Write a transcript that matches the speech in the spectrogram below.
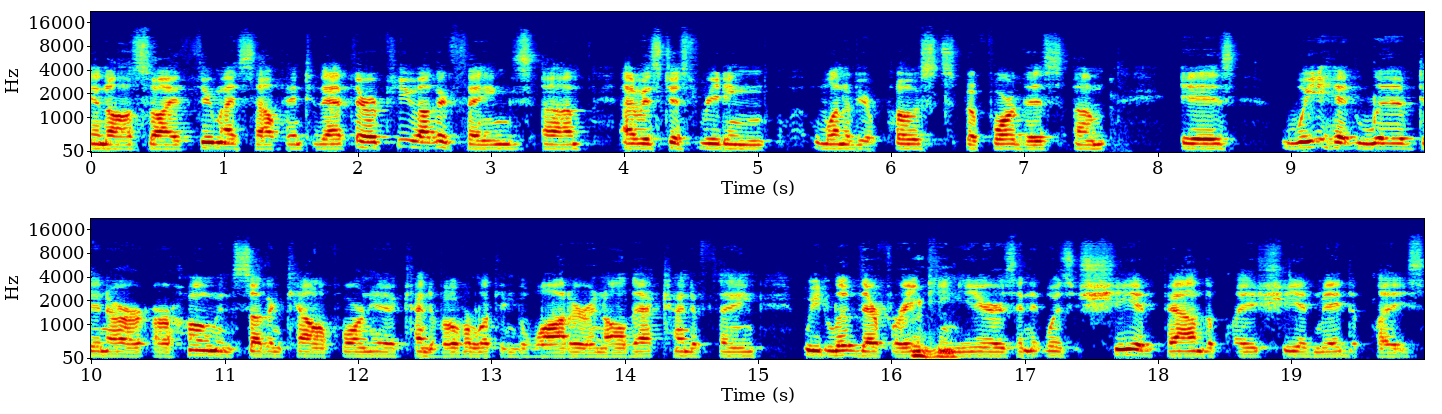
and also, I threw myself into that. There are a few other things. Um, I was just reading one of your posts before this. Um, is we had lived in our, our home in Southern California, kind of overlooking the water and all that kind of thing. We'd lived there for 18 years, and it was she had found the place, she had made the place.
